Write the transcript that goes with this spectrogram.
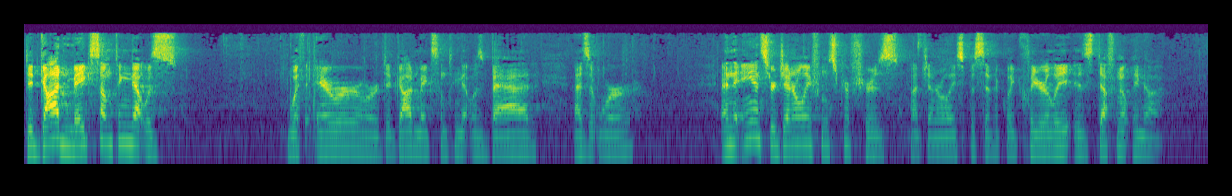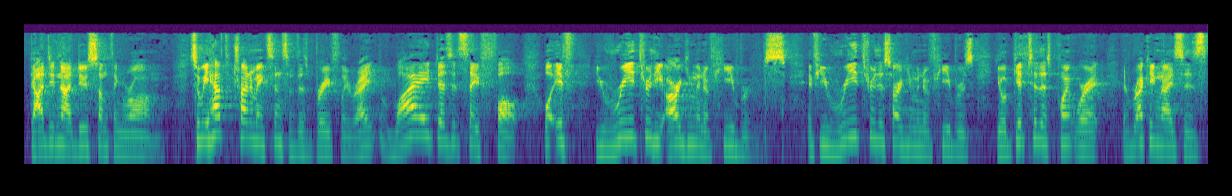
Did God make something that was with error, or did God make something that was bad, as it were? And the answer, generally from Scripture, is not generally, specifically, clearly, is definitely not. God did not do something wrong. So we have to try to make sense of this briefly, right? Why does it say fault? Well, if you read through the argument of Hebrews, if you read through this argument of Hebrews, you'll get to this point where it, it recognizes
